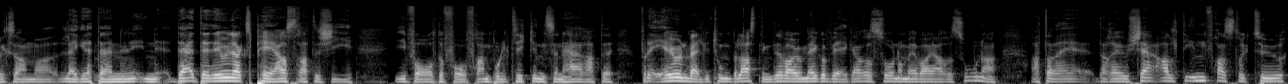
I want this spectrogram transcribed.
liksom å legge dette inn det, det, er jo en slags PR-strategi i forhold til å få fram politikken sin her. Det, for det er jo en veldig tung belastning. Det var jo meg og Vegard så når vi var i Arizona, at det er, er, jo ikke alltid infrastruktur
